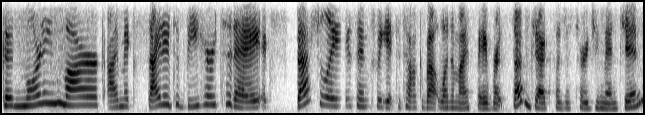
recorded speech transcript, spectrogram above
Good morning, Mark. I'm excited to be here today, especially since we get to talk about one of my favorite subjects I just heard you mention.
